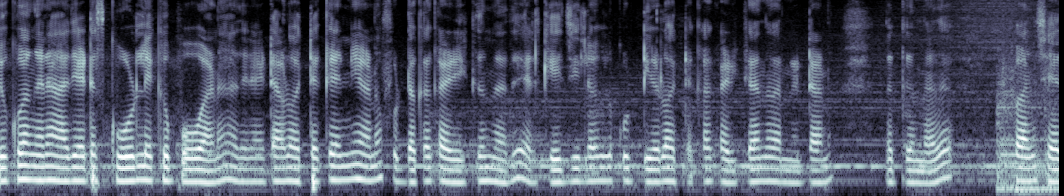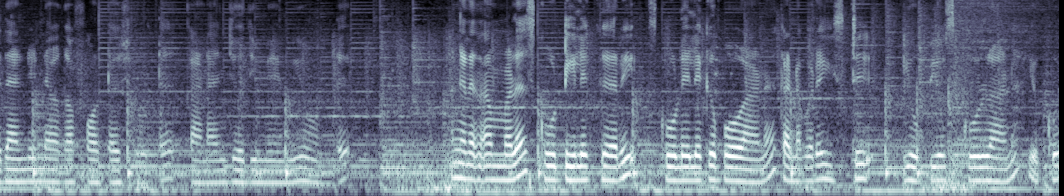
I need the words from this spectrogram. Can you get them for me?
യുക്കു അങ്ങനെ ആദ്യമായിട്ട് സ്കൂളിലേക്ക് പോവാണ്. അതിനായിട്ട് അവൾ ഒറ്റയ്ക്ക് തന്നെയാണ് ഫുഡൊക്കെ കഴിക്കുന്നത്. എൽ കെ ജിയിലുള്ള കുട്ടികൾ ഒറ്റയ്ക്ക് കഴിക്കാന്ന് പറഞ്ഞിട്ടാണ് നിൽക്കുന്നത് ഇപ്പം ശേതാണ്ടിന്റെ വക ഫോട്ടോഷൂട്ട് കാണാൻ ജ്യോതി മേമിയും ഉണ്ട്. അങ്ങനെ നമ്മൾ സ്കൂട്ടിയിൽ കയറി സ്കൂളിലേക്ക് പോവാണ്. Kannapura East U P U സ്കൂളിലാണ് യുക്കു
